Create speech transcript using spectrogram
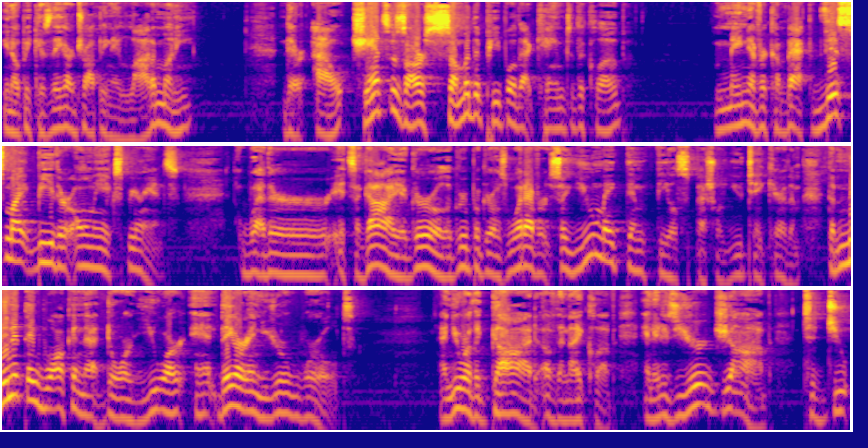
you know, because they are dropping a lot of money they're out. Chances are some of the people that came to the club may never come back. This might be their only experience, whether it's a guy, a girl, a group of girls, whatever. So you make them feel special. You take care of them. The minute they walk in that door, you are in, they are in your world and you are the god of the nightclub. And it is your job to do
